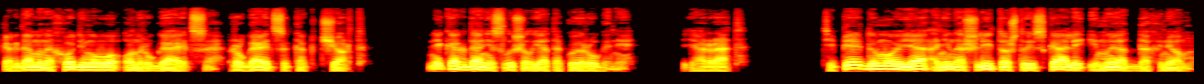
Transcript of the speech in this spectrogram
Когда мы находим его, он ругается, ругается как черт. Никогда не слышал я такой ругани. Я рад. Теперь, думаю я, они нашли то, что искали, и мы отдохнем.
